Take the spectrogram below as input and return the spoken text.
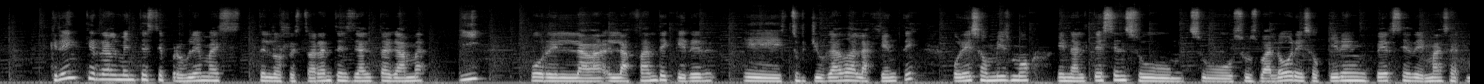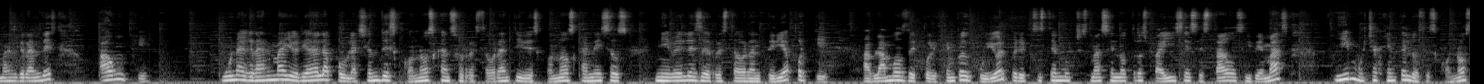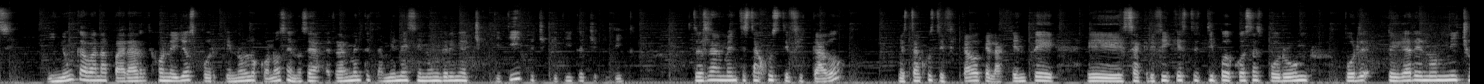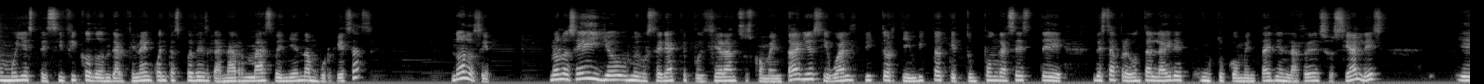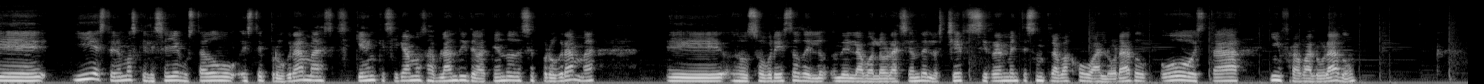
¿creen que realmente este problema es de los restaurantes de alta gama y por el, afán de querer eh, subyugado a la gente? Por eso mismo enaltecen sus valores o quieren verse de más, más grandes, aunque una gran mayoría de la población desconozcan su restaurante y desconozcan esos niveles de restaurantería porque hablamos de por ejemplo de Puyol pero existen muchos más en otros países estados y demás y mucha gente los desconoce y nunca van a parar con ellos porque no lo conocen o sea realmente también es en un gremio chiquitito chiquitito chiquitito entonces realmente está justificado está justificado que la gente eh, sacrifique este tipo de cosas por un por pegar en un nicho muy específico donde al final en cuentas puedes ganar más vendiendo hamburguesas? No lo sé. No lo sé y yo me gustaría que pusieran sus comentarios. Igual, Víctor, te invito a que tú pongas este de esta pregunta al aire tu comentario en las redes sociales. Eh, y esperemos que les haya gustado este programa. Si quieren que sigamos hablando y debatiendo de ese programa, eh, sobre esto de, la valoración de los chefs, si realmente es un trabajo valorado o está infravalorado.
